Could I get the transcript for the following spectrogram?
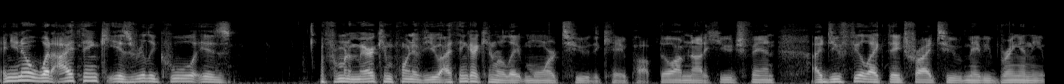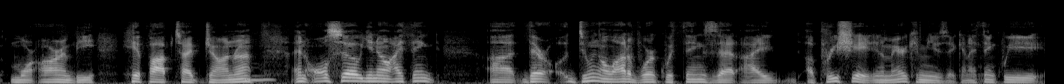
And you know what I think is really cool is from an American point of view, I think I can relate more to the K-pop. Though I'm not a huge fan, I do feel like they try to maybe bring in the more R&B, hip hop type genre, and also, you know, I think uh, they're doing a lot of work with things that I appreciate in American music, and I think we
